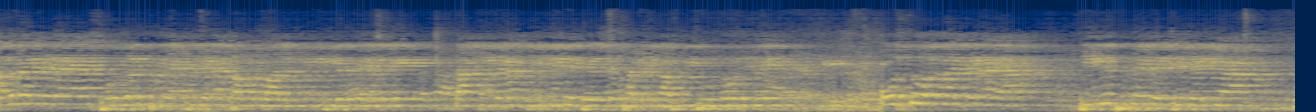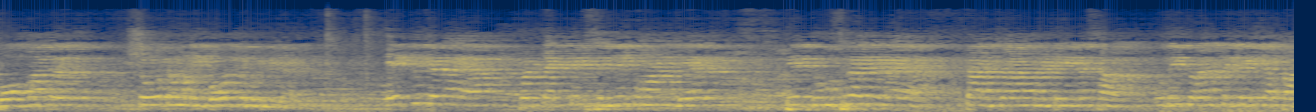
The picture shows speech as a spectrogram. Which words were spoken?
ਅਗਲਾ ਜਿਹੜਾ ਹੈ ਸੋਲਰ ਪ੍ਰੋਜੈਕਟ ਜਿਹੜਾ ਕੰਮ ਵਾਲੀ ਕੀ ਕਰਨਗੇ ਤਾਂ ਕਿ ਜਿਹੜਾ ਬਿਜਲੀ ਦੇ ਬਿੱਲ ਤੇ ਸਾਡੇ ਕਾਫੀ ਛੂਟ ਹੋ ਜਾਵੇ। ਉਸ ਤੋਂ ਅਗਲਾ ਜਿਹੜਾ ਆ ਤੀਰਥ ਦੇ ਵਿੱਚ ਜਿਹੜੀਆਂ ਬਹੁਤ ਛੋਟ ਹੋਣੀ ਬਹੁਤ ਜ਼ਰੂਰੀ ਹੈ ਇੱਕ ਜਿਹੜਾ ਆ ਪ੍ਰੋਟੈਕਟਿਵ ਸਿਲੀਕਨ ਲੇਅਰ ਤੇ ਦੂਸਰਾ ਜਿਹੜਾ ਆ, ਢਾਂਚਾ ਮੇਨਟੇਨੈਂਸ ਆ ਉਹਦੀ ਤੁਰੰਤ ਜਿਹੜੀ ਆਪਾਂ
